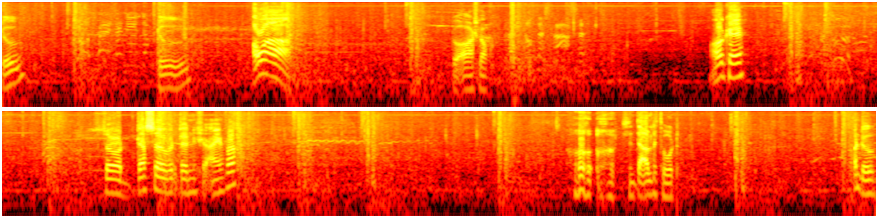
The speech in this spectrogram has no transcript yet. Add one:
Du. Du. Aua! Du Arschloch. Okay. So, das wird dann nicht einfach. Sind alle tot. Und du.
